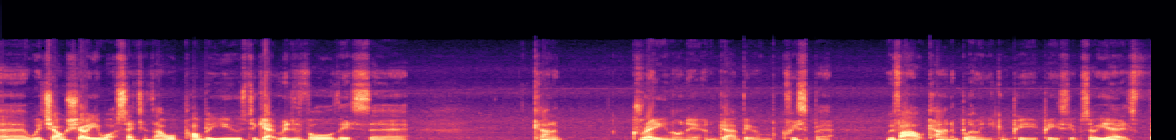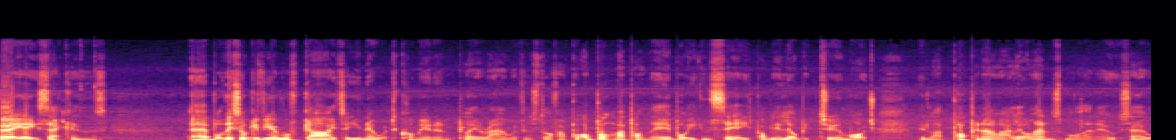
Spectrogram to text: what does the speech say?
uh, which I'll show you what settings I will probably use to get rid of all this uh, kind of grain on it and get a bit crisper without kind of blowing your computer PC up. So yeah, it's 38 seconds. Uh, but this will give you a rough guide so you know what to come in and play around with and stuff. I put a bump map on there, but you can see it's probably a little bit too much. They're like popping out like little ants more than out. So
